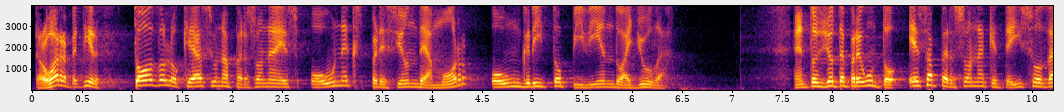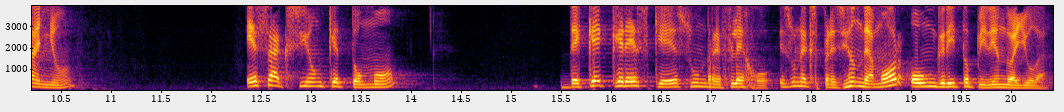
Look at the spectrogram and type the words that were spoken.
Te lo voy a repetir, todo lo que hace una persona es o una expresión de amor o un grito pidiendo ayuda. Entonces yo te pregunto, esa persona que te hizo daño, esa acción que tomó, ¿de qué crees que es un reflejo? ¿Es una expresión de amor o un grito pidiendo ayuda?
